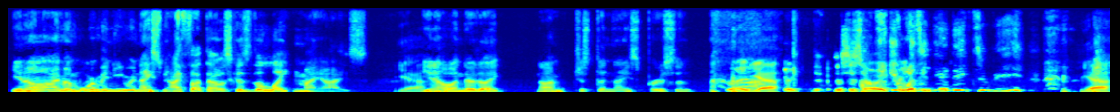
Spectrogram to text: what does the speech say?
you know i'm a mormon you were nice to me i thought that was because of the light in my eyes yeah you know and they're like no i'm just a nice person Right. yeah Here, th- This is how I it treat wasn't people. unique to me yeah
